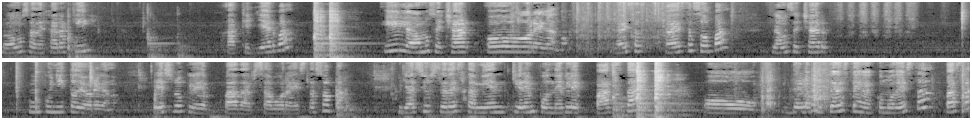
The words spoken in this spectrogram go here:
Lo vamos a dejar aquí a que hierva y le vamos a echar orégano. A esta, a esta sopa le vamos a echar un puñito de orégano. Es lo que va a dar sabor a esta sopa. Ya si ustedes también quieren ponerle pasta o de lo que ustedes tengan como de esta pasta,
